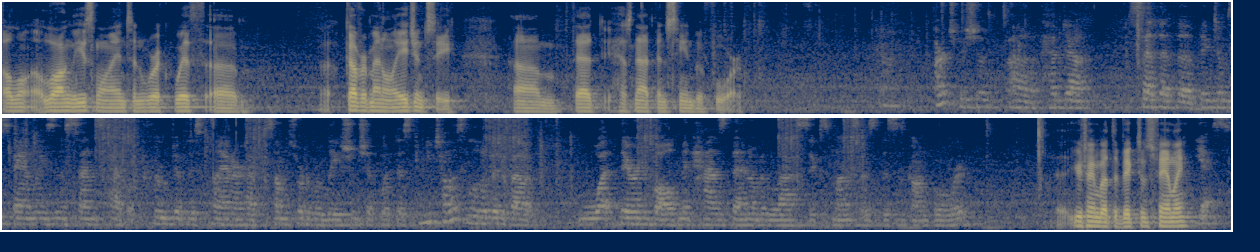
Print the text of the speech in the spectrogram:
alo- along these lines and work with uh, a governmental agency um, that has not been seen before. Archbishop uh, Hebda said that the victims' families, in a sense, have approved of this plan or have some sort of relationship with this. Can you tell us a little bit about what their involvement has been over the last six months as this has gone forward? You're talking about the victim's family? Yes.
